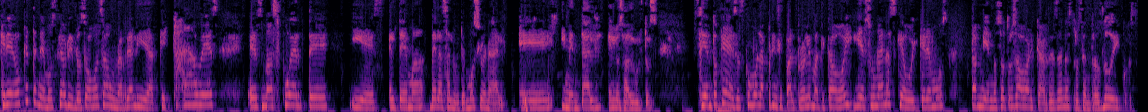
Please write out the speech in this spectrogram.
creo que tenemos que abrir los ojos a una realidad que cada vez es más fuerte, y es el tema de la salud emocional eh, y mental en los adultos. Siento que esa es como la principal problemática hoy y es una de las que hoy queremos también nosotros abarcar desde nuestros centros lúdicos.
